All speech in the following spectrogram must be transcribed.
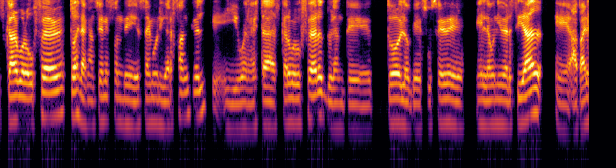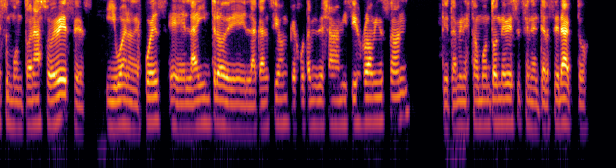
Scarborough Fair. Todas las canciones son de Simon y Garfunkel. Y bueno, esta Scarborough Fair, durante todo lo que sucede en la universidad, eh, aparece un montonazo de veces. Y bueno, después eh, la intro de la canción que justamente se llama Mrs. Robinson que también está un montón de veces en el tercer acto.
